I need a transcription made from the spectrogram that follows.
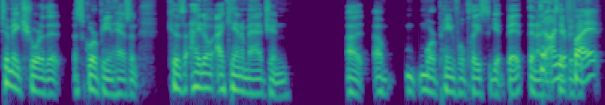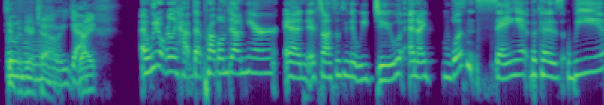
to make sure that a scorpion hasn't. Because I don't, I can't imagine a, a more painful place to get bit than on, the on tip your of foot. tip of your toe. Yeah. right. And we don't really have that problem down here. And it's not something that we do. And I wasn't saying it because we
